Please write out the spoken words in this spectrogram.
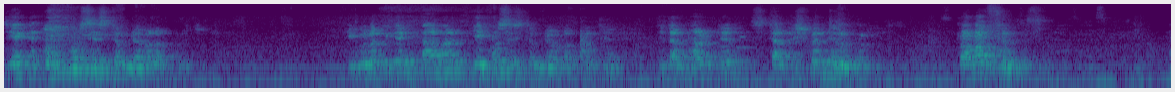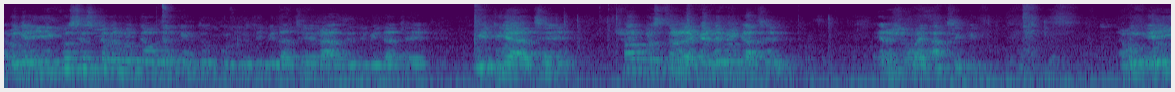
যে একটা ইকোসিস্টেম ডেভেলপ করেছে। এগুলোকে যে তার আবার ইকোসিস্টেম ডেভেলপ করেছে? যেটা ভারতের স্ট্যাবলিশমেন্টের উপর প্রভাব ফেলতেছে। এবং এই ইকোসিস্টেমের মধ্যে ওদের কিন্তু কূটনীতিবিদ আছে, রাজনীতিবিদ আছে মিডিয়া আছে সর্বস্তরের একাডেমিক আছে এরা সবাই আছে কিন্তু এবং এই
